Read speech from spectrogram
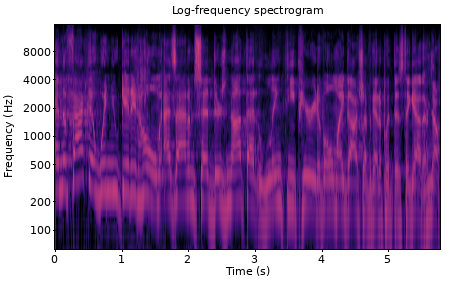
and the fact that when you get it home, as Adam said, there's not that lengthy period of, oh my gosh, I've got to put this together. No.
